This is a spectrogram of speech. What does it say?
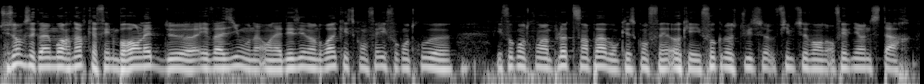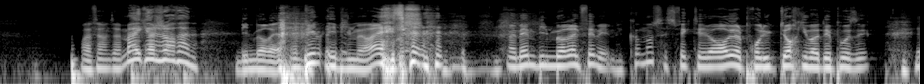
tu sens que c'est quand même Warner qui a fait une branlette de euh, eh vas-y on a, on a des endroits qu'est-ce qu'on fait? Il faut qu'on trouve il faut qu'on trouve un plot sympa bon qu'est-ce qu'on fait? Ok il faut que notre fi- film se vende on fait venir une star. On va faire dire Michael Jordan. Bill Murray. Bill, et Bill Murray Et même Bill Murray le fait mais, mais comment ça se fait que t'es là oh il y a le producteur qui m'a déposé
